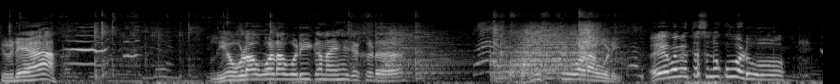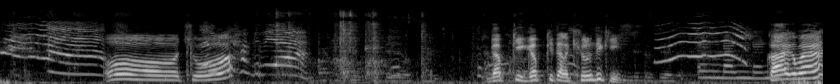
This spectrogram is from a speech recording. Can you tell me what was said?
चिवड्या एवढा वडावडी का नाही ह्याच्याकडं? नुसती वडावडी. ए बाबा तसं नको वडू. ओ चो गपकी गपकी त्याला खेळू दे की काय ग बाय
